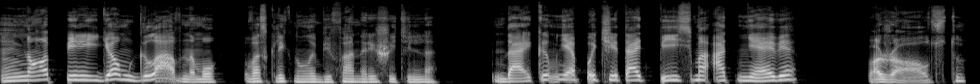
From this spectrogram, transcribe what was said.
«Но перейдем к главному», — воскликнула Бифана решительно. «Дай-ка мне почитать письма от Неве». «Пожалуйста.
